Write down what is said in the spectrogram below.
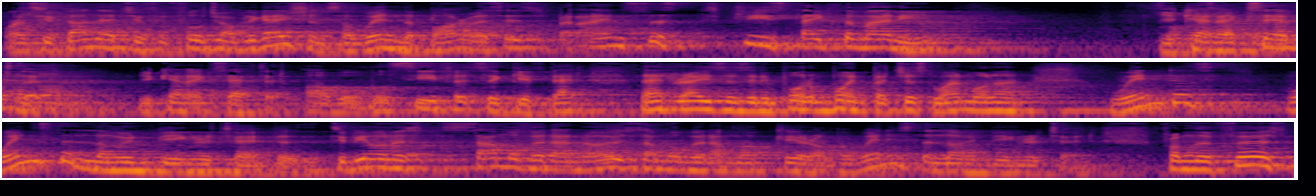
Once you've done that, you've fulfilled your obligation. So when the borrower says, but I insist, please take the money, you can accept it. You can accept it. Oh, well, we'll see if it's a gift. That, that raises an important point, but just one more line. When does When's the loan being returned? To be honest, some of it I know, some of it I'm not clear on. But when is the loan being returned? From the first,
